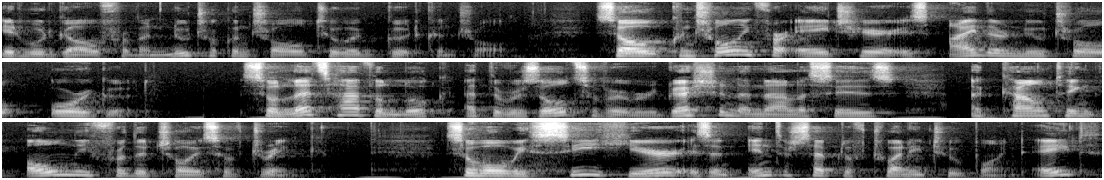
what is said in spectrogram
it would go from a neutral control to a good control. So controlling for age here is either neutral or good. So let's have a look at the results of a regression analysis accounting only for the choice of drink. So what we see here is an intercept of 22.8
